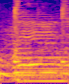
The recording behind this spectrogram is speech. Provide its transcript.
Way.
